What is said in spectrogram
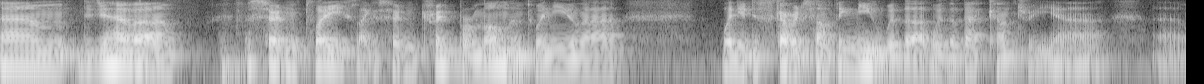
Um, did you have a, a certain place, like a certain trip or moment when you uh, when you discovered something new with the with the backcountry, uh, uh,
